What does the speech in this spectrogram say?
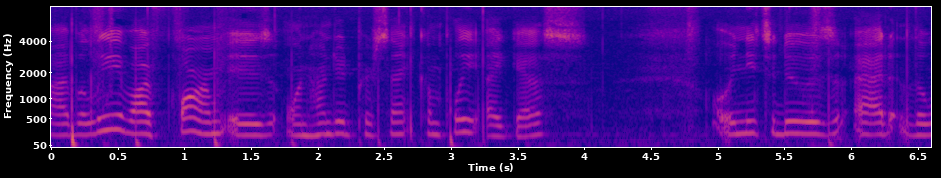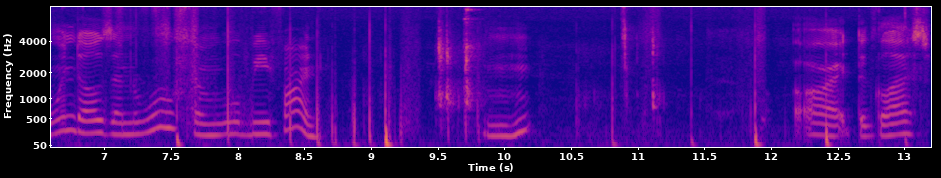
I believe our farm is 100% complete, I guess. All we need to do is add the windows and the roof and we'll be fine. Mm-hmm. Alright, the glass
